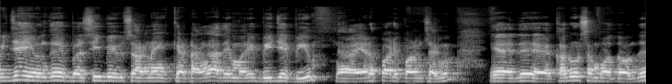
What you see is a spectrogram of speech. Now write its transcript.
விஜய் வந்து இப்போ சிபிஐ விசாரணை கேட்டாங்க. அதே மாதிரி பிஜேபியும் எடப்பாடி பழனிசாமியும் இது கரூர் சம்பவத்தை வந்து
